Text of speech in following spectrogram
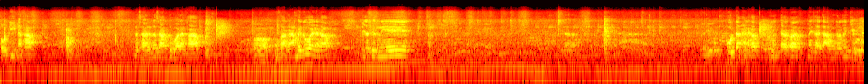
ปกตินะครับรักษาเนื้อรักษาตัวนะครับ ก็ฝากงานไปด้วยนะครับที่จะถึงนี้ อันนี้ผมพูดได้นะครับแต่ ว่าในสายตาผมกำลังเล่นเกมอยู่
